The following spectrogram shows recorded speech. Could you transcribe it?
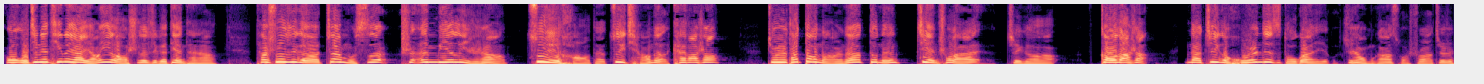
我我今天听了一下杨毅老师的这个电台啊，他说这个詹姆斯是 NBA 历史上最好的、最强的开发商，就是他到哪儿呢都能建出来这个高楼大厦。那这个湖人这次夺冠，就像我们刚刚所说啊，就是。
